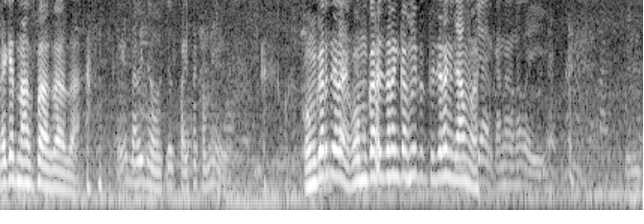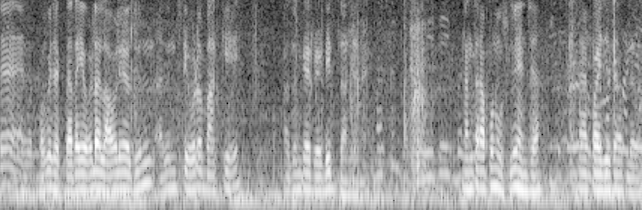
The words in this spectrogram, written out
लगेच नाचता असा असा. नवीन पैसा कमी आहे. ओमकारचे रंग ओमकाराचे रंग कमी तुझे रंग जाम बघू शकता आता एवढं लावले अजून अजून तेवढं बाकी आहे. अजून काही रेडीच झालं नाही. नंतर आपण उचलू यांच्या. काय पाहिजे ते आपल्याला.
